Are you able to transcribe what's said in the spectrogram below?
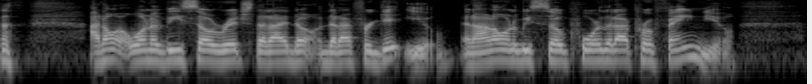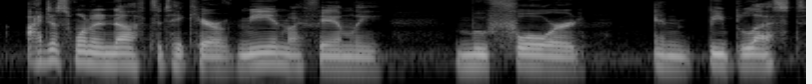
I don't want to be so rich that I don't that I forget you, and I don't want to be so poor that I profane you. I just want enough to take care of me and my family, move forward, and be blessed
